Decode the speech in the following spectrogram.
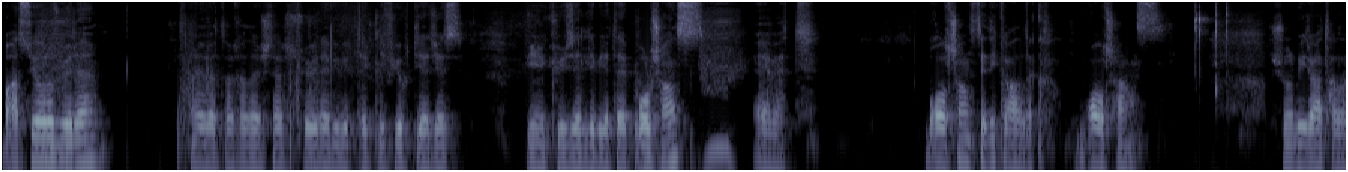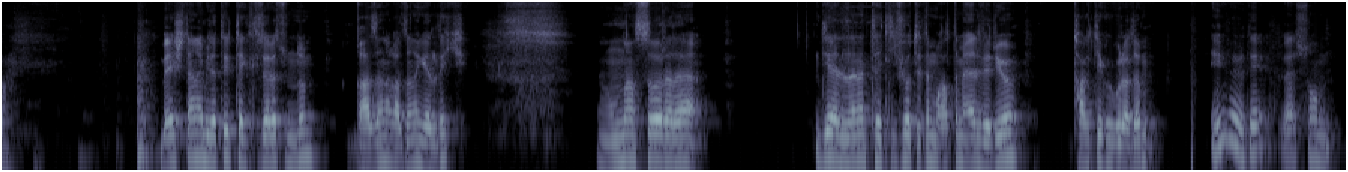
Basıyoruz böyle. Evet arkadaşlar şöyle bir, bir teklif yok diyeceğiz. 1250 bilete bol şans. Evet. Bol şans dedik aldık. Bol şans. Şunu bir atalım. 5 tane bileti tekliflere sundum. Kazana kazana geldik. Ondan sonra da diğerlerine teklif yok dedim. Baktım el veriyor. Taktik uyguladım. İyi verdi ve son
